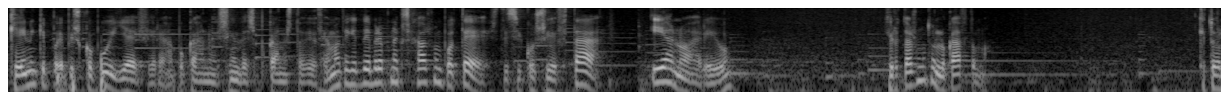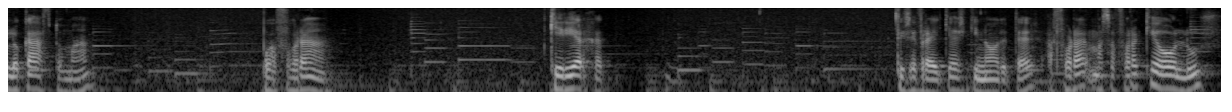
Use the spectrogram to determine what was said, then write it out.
και είναι και επισκοπού η γέφυρα που κάνω, η σύνδεση που κάνω στα δύο θέματα, γιατί δεν πρέπει να ξεχάσουμε ποτέ. Στις 27 Ιανουαρίου γιορτάζουμε το ολοκαύτωμα. Και το ολοκαύτωμα που αφορά κυρίαρχα τις εβραϊκές κοινότητες αφορά, μας αφορά και όλους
